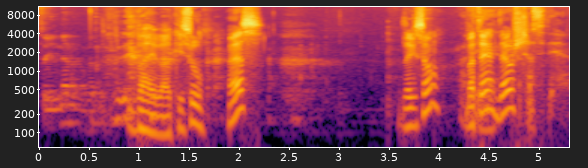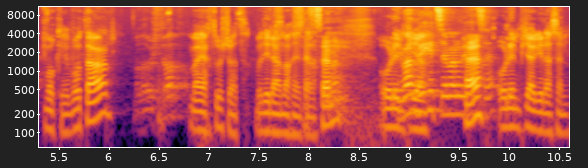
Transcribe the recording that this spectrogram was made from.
zein den. Bai, ba, kizu. Ez? Zagizu? Bate, deus? Ok, bota. Bai, hartu beste bat. Badira amarren Zer zen? Olimpia. Eman begitze, eman begitze. Olimpia gela zen.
